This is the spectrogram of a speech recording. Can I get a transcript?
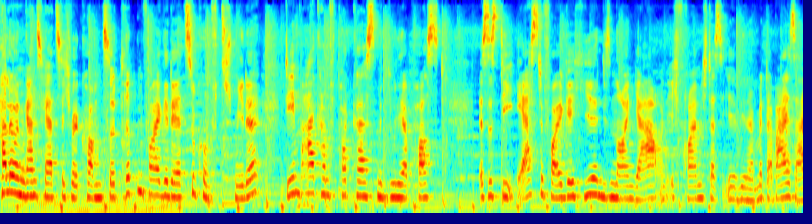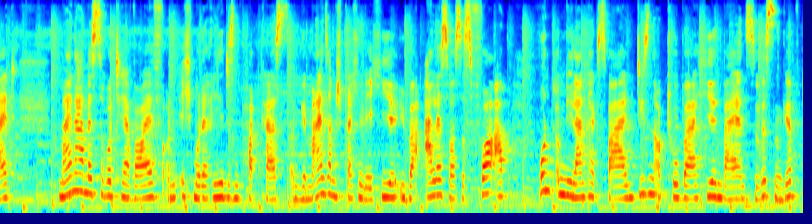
Hallo und ganz herzlich willkommen zur dritten Folge der Zukunftsschmiede, dem Wahlkampf-Podcast mit Julia Post. Es ist die erste Folge hier in diesem neuen Jahr und ich freue mich, dass ihr wieder mit dabei seid. Mein Name ist Dorothea Wolf und ich moderiere diesen Podcast und gemeinsam sprechen wir hier über alles, was es vorab und um die Landtagswahlen diesen Oktober hier in Bayern zu wissen gibt.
